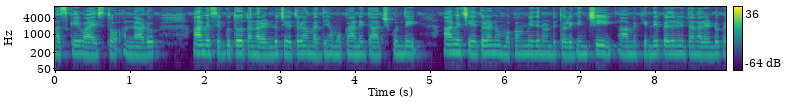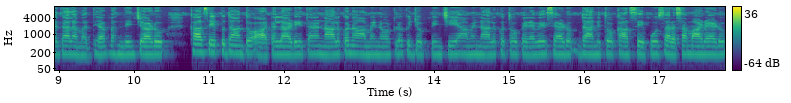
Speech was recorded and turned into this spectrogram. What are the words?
హస్కీ వాయిస్తో అన్నాడు. ఆమె సిగ్గుతో తన రెండు చేతుల మధ్య ముఖాన్ని దాచుకుంది. ఆమె చేతులను ముఖం మీద నుండి తొలగించి ఆమె కింది పెదవిని తన రెండు పెదాల మధ్య బంధించాడు. కాసేపు దాంతో ఆటలాడి తన నాలుకను ఆమె నోట్లోకి జొప్పించి ఆమె నాలుకతో పెనవేశాడు. దానితో కాసేపు సరసమాడాడు.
